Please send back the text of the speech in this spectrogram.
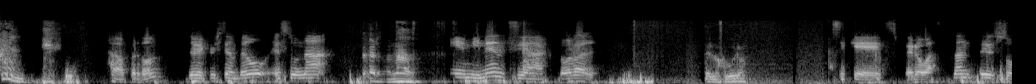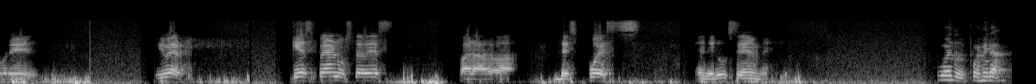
ah, perdón, ya que Christian Bale es una Perdonado. eminencia actoral, Te lo juro. así que espero bastante sobre él. Y ver, ¿qué esperan ustedes para después en el UCM? Bueno, pues mira,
